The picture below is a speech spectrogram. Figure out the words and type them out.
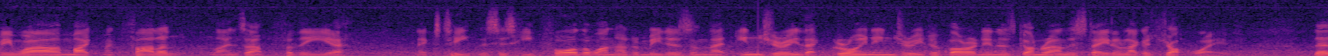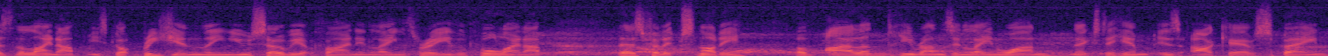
Meanwhile, Mike McFarlane lines up for the uh, next heat. This is heat four of the 100 metres, and that injury, that groin injury to Voronin has gone around the stadium like a shockwave. There's the lineup. He's got Bryzgin, the new Soviet fine, in lane three. The full lineup. There's Philip Snoddy of Ireland. He runs in lane one. Next to him is Arques of Spain,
